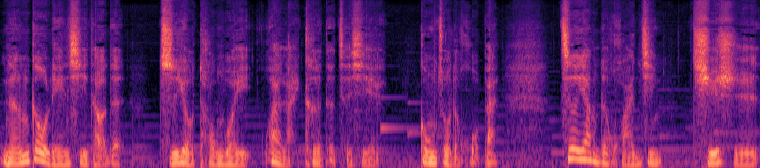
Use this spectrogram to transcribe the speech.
能够联系到的只有同为外来客的这些工作的伙伴。这样的环境其实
